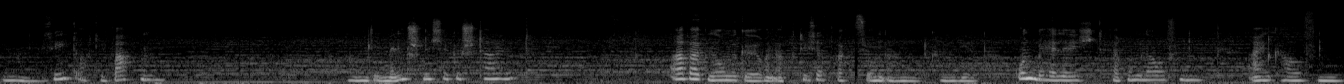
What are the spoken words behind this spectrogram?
Wie man hier sieht, auch die Wachen haben die menschliche Gestalt. Aber Gnome gehören auch dieser Fraktion an und können hier unbehelligt herumlaufen, einkaufen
